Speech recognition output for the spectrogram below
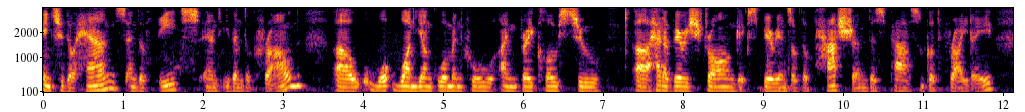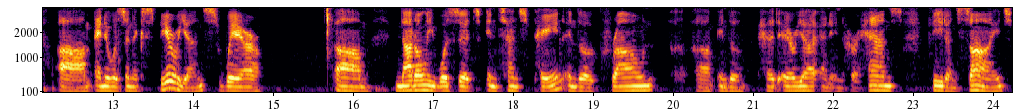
into the hands and the feet and even the crown. Uh, w- one young woman who I'm very close to uh, had a very strong experience of the Passion this past Good Friday. Um, and it was an experience where um, not only was it intense pain in the crown, um, in the head area, and in her hands, feet, and sides,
